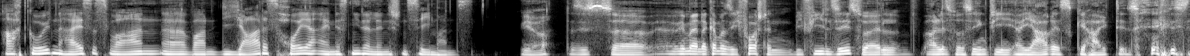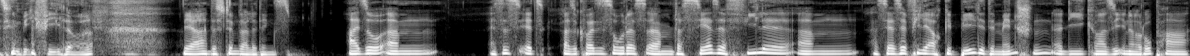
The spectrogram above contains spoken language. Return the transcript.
acht Gulden heißt es waren, äh, waren die Jahresheuer eines niederländischen Seemanns. Ja, das ist, äh, ich meine, da kann man sich vorstellen, wie viel es ist, weil alles, was irgendwie ein Jahresgehalt ist, ist ziemlich viel, oder? Ja, das stimmt allerdings. Also ähm, es ist jetzt also quasi so, dass, ähm, dass sehr, sehr viele, ähm, sehr, sehr viele auch gebildete Menschen, äh, die quasi in Europa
